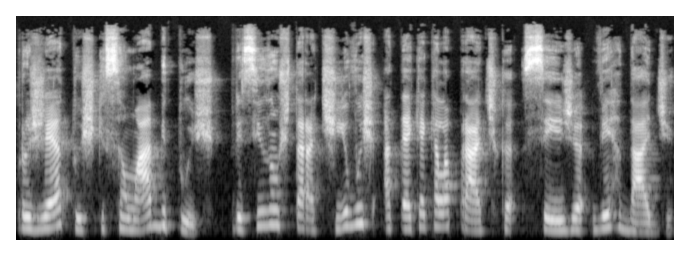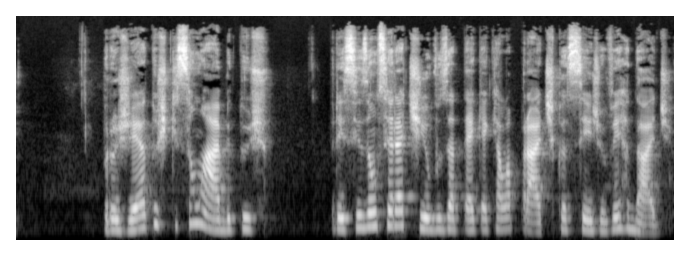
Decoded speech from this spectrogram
projetos que são hábitos precisam estar ativos até que aquela prática seja verdade. Projetos que são hábitos precisam ser ativos até que aquela prática seja verdade.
